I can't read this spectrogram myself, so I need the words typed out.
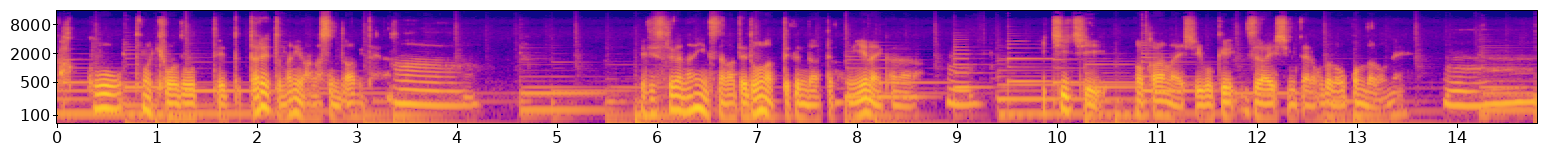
学校との共同って誰と何を話すんだみたいな。あで、それが何につながってどうなっていくんだって見えないから、あうんいちいちわからないし、動きづらいしみたいなことが起こるんだろうね。うーん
